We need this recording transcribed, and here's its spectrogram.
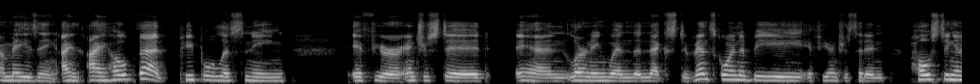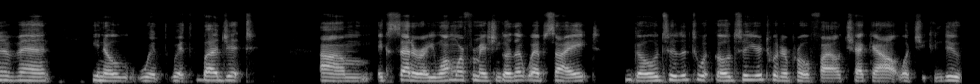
Amazing. I, I hope that people listening if you're interested in learning when the next event's going to be, if you're interested in hosting an event, you know, with with budget, um, etc. You want more information, go to that website, go to the tw- go to your Twitter profile, check out what you can do,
